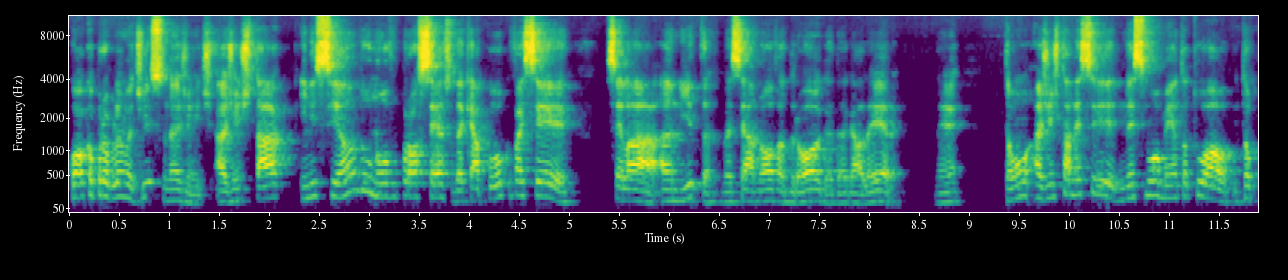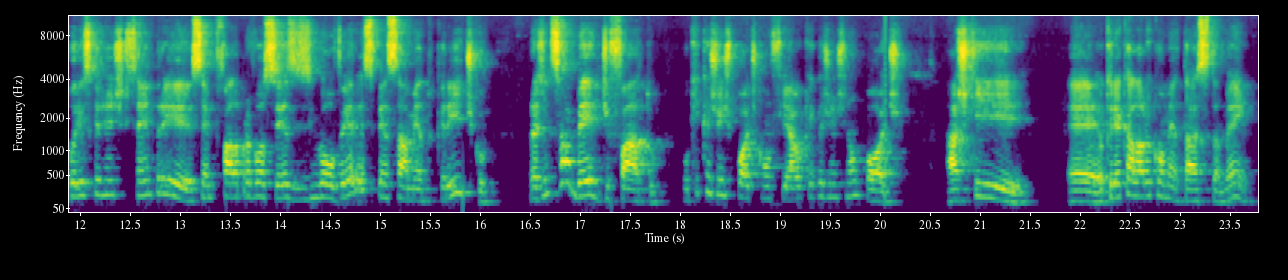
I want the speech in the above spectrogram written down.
qual que é o problema disso, né, gente? A gente está iniciando um novo processo. Daqui a pouco vai ser sei lá, a Anitta vai ser a nova droga da galera, né? Então a gente está nesse, nesse momento atual. Então por isso que a gente sempre, sempre fala para vocês desenvolver esse pensamento crítico para a gente saber de fato o que, que a gente pode confiar, o que, que a gente não pode. Acho que é, eu queria que a Laura comentasse também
